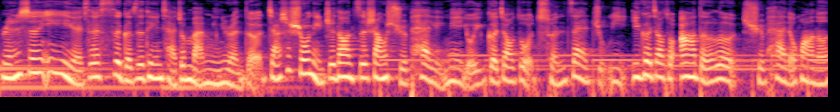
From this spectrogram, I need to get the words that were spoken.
人生意义耶，这四个字听起来就蛮迷人的。假设说你知道智商学派里面有一个叫做存在主义，一个叫做阿德勒学派的话呢，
